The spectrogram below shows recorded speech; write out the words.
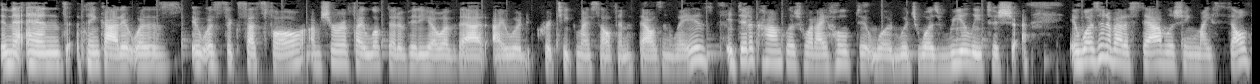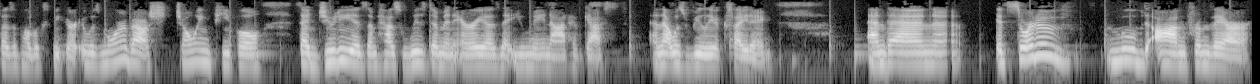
in the end, thank God it was it was successful. I'm sure if I looked at a video of that, I would critique myself in a thousand ways. It did accomplish what I hoped it would, which was really to show. It wasn't about establishing myself as a public speaker. It was more about showing people that Judaism has wisdom in areas that you may not have guessed, and that was really exciting. And then it sort of moved on from there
